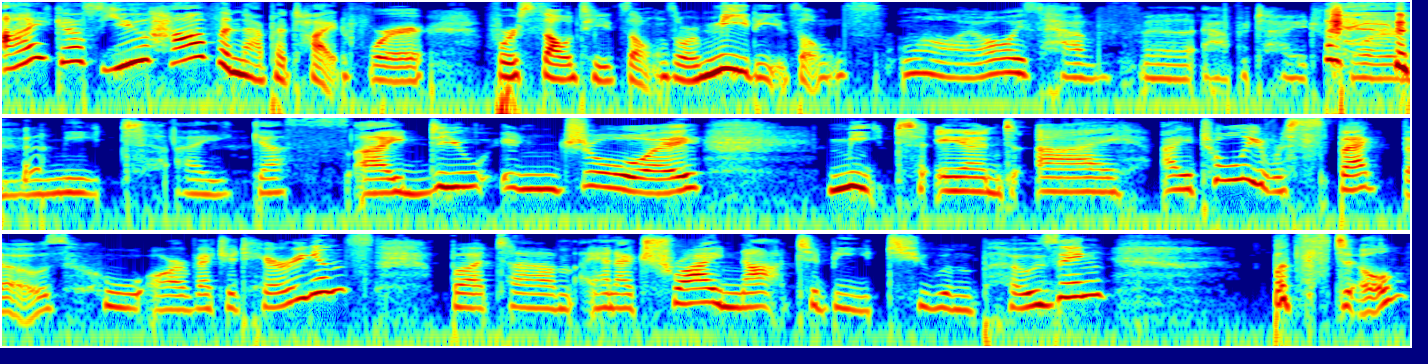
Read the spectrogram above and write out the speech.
I guess you have an appetite for for salty zongs or meaty zongs. Well, I always have an appetite for meat. I guess I do enjoy meat, and I I totally respect those who are vegetarians, but um, and I try not to be too imposing, but still,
